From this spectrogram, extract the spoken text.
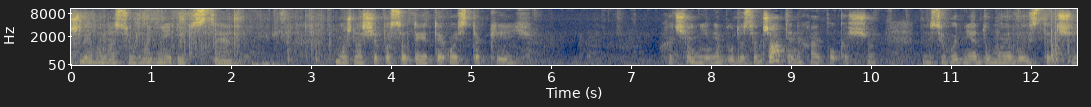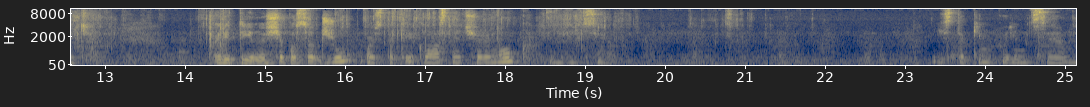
Можливо, на сьогодні і все. Можна ще посадити ось такий. Хоча ні, не буду саджати, нехай поки що. На сьогодні, я думаю, вистачить. Рітину ще посаджу. Ось такий класний черенок. Дивіться. І з таким корінцем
